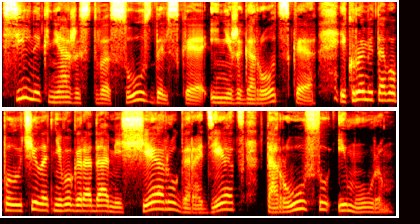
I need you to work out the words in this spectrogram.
сильное княжество Суздальское и Нижегородское, и, кроме того, получил от него города Мещеру, Городец, Тарусу и Муром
